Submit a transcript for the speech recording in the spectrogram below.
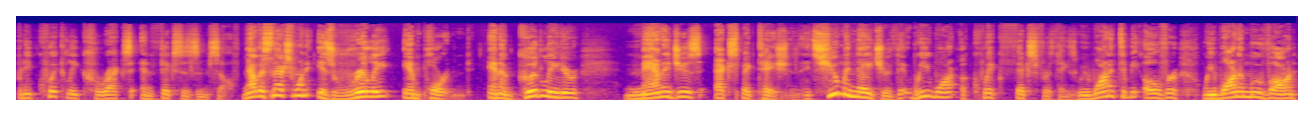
but he quickly corrects and fixes himself. Now, this next one is really important, and a good leader manages expectation. It's human nature that we want a quick fix for things. We want it to be over. We want to move on.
